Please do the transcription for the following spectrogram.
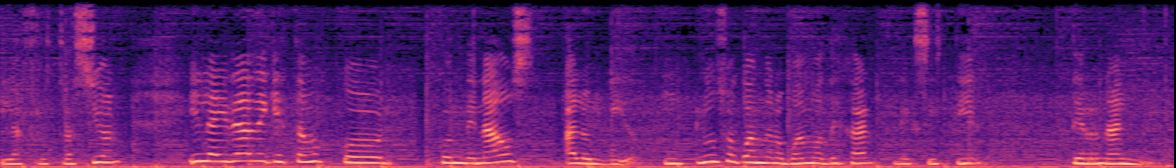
la frustración y la idea de que estamos con condenados al olvido, incluso cuando no podemos dejar de existir terrenalmente.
